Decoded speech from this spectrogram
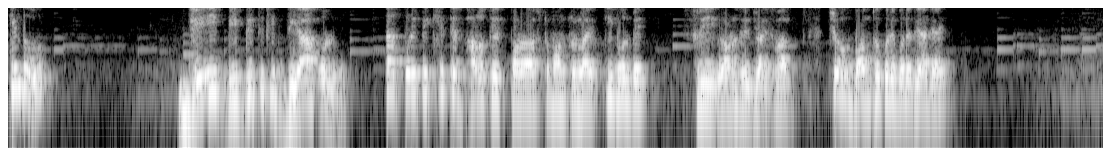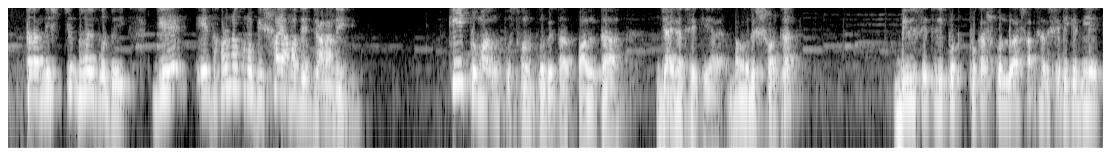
কিন্তু যেই বিবৃতিটি দেয়া হলো তার পরিপ্রেক্ষিতে ভারতের পররাষ্ট্র মন্ত্রণালয় কি বলবে? শ্রী রণধীর জয়সওয়াল, চোখ বন্ধ করে বলে দেওয়া যায়। তারা নিশ্চিতভাবে বলবে যে এ ধরনের কোনো বিষয় আমাদের জানা নেই। কি প্রমাণ উপস্থাপন করবে তার পাল্টা জায়গা থেকে বাংলাদেশ সরকার? বিবিসি রিপোর্ট প্রকাশ করল আর সাথে সাথে সেটিকে নিয়ে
